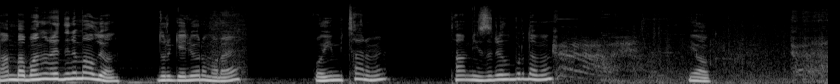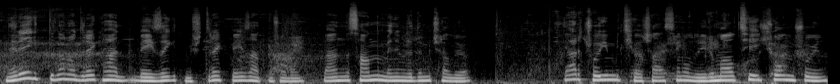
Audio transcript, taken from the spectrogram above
Lan babanın redini mi alıyorsun? Dur geliyorum oraya. Oyun biter mi? Tam Israel burada mı? Yok. Nereye gitti lan o direkt? Ha base'e gitmiş. Direkt base atmış adam. Ben de sandım benim redimi çalıyor. Gerçi oyun bitiyor çalsan olur. 26'ya 2 olmuş oyun.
